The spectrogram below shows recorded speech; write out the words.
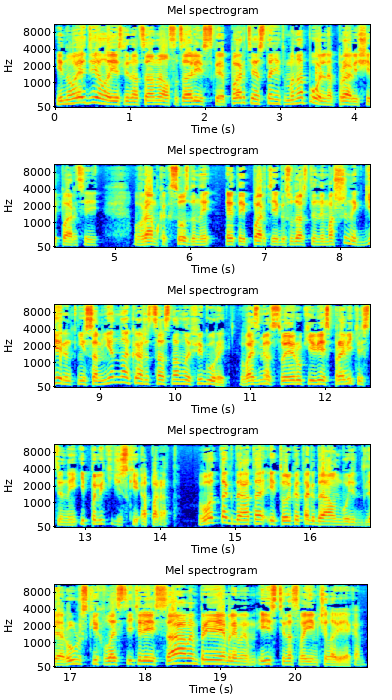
Иное дело, если национал-социалистская партия станет монопольно правящей партией. В рамках созданной этой партии государственной машины Геринг, несомненно, окажется основной фигурой, возьмет в свои руки весь правительственный и политический аппарат. Вот тогда-то и только тогда он будет для рурских властителей самым приемлемым, истинно своим человеком.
